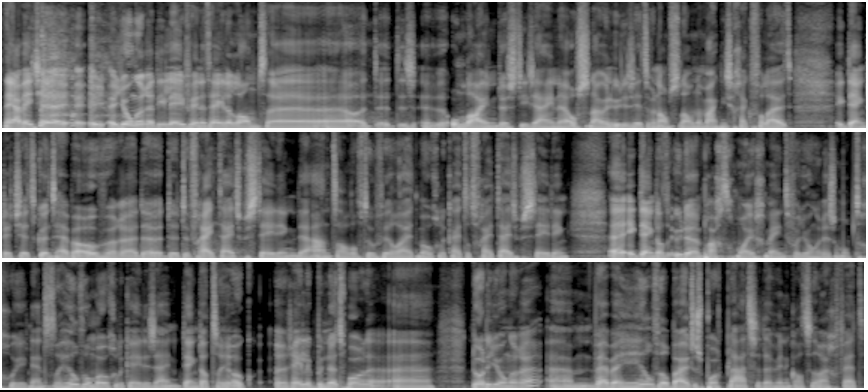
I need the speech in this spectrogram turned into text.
Nou ja, weet je, eh, eh, jongeren die leven in het hele land uh, online. Dus die zijn, of ze nou in Uden zitten of in Amsterdam, dat maakt niet zo gek veel uit. Ik denk dat je het kunt hebben over de, de, de vrije tijdsbesteding. De aantal of de hoeveelheid mogelijkheid tot vrije tijdsbesteding. ik denk dat Uden een prachtig mooie gemeente voor jongeren is om op te groeien. Ik denk dat er heel veel mogelijkheden zijn. Ik denk dat er ook redelijk benut worden door de jongeren. Um, we hebben heel veel buitensportplaatsen daar vind ik altijd heel erg vet.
